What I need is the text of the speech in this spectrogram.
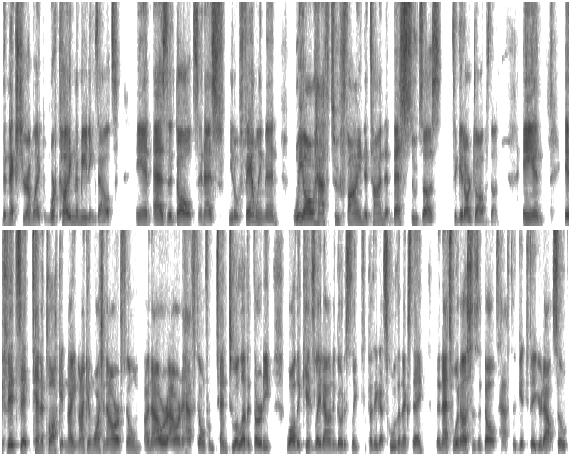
the next year I'm like, we're cutting the meetings out. And as adults and as, you know, family men, we all have to find the time that best suits us to get our jobs done. And if it's at 10 o'clock at night and I can watch an hour of film, an hour, hour and a half film from 10 to 11:30 while the kids lay down and go to sleep because they got school the next day, then that's what us as adults have to get figured out. So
